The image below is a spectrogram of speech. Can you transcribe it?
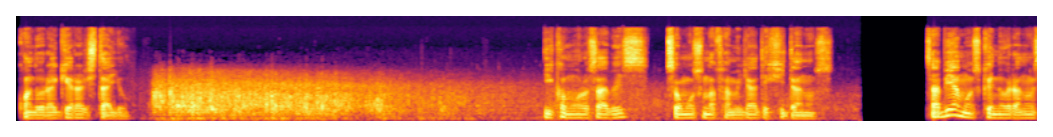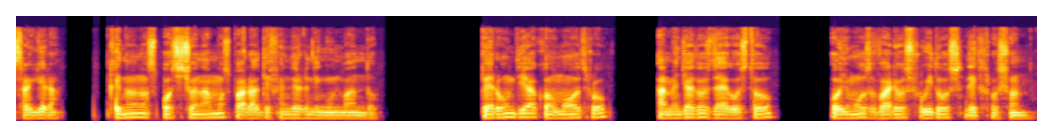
cuando la guerra estalló. Y como lo sabes, somos una familia de gitanos. Sabíamos que no era nuestra guerra, que no nos posicionamos para defender ningún bando. Pero un día como otro, a mediados de agosto, oímos varios ruidos de explosión.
